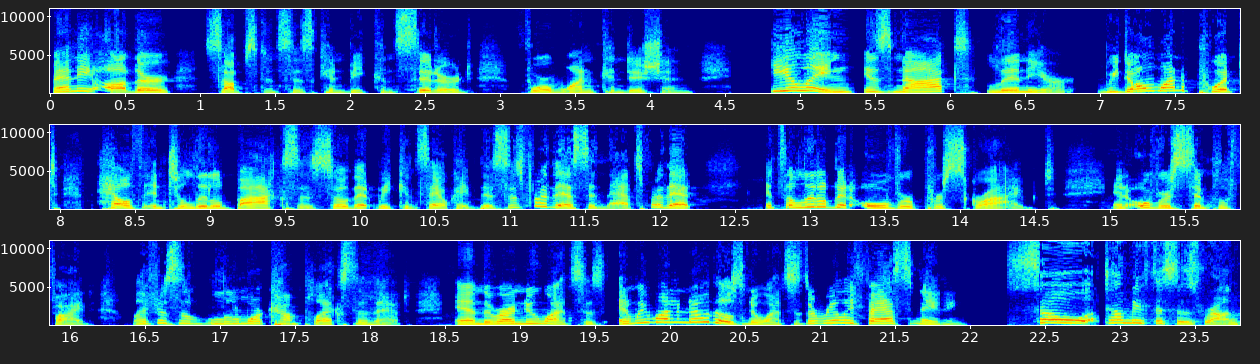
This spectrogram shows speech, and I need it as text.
Many other substances can be considered for one condition. Healing is not linear. We don't want to put health into little boxes so that we can say, okay, this is for this and that's for that. It's a little bit over prescribed and oversimplified. Life is a little more complex than that. And there are nuances. And we want to know those nuances. They're really fascinating. So tell me if this is wrong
